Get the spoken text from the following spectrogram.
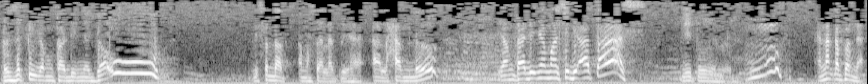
rezeki yang tadinya jauh disedot sama salat duha. Alhamdulillah. Yang tadinya masih di atas. Gitu Hmm, enak apa enggak?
